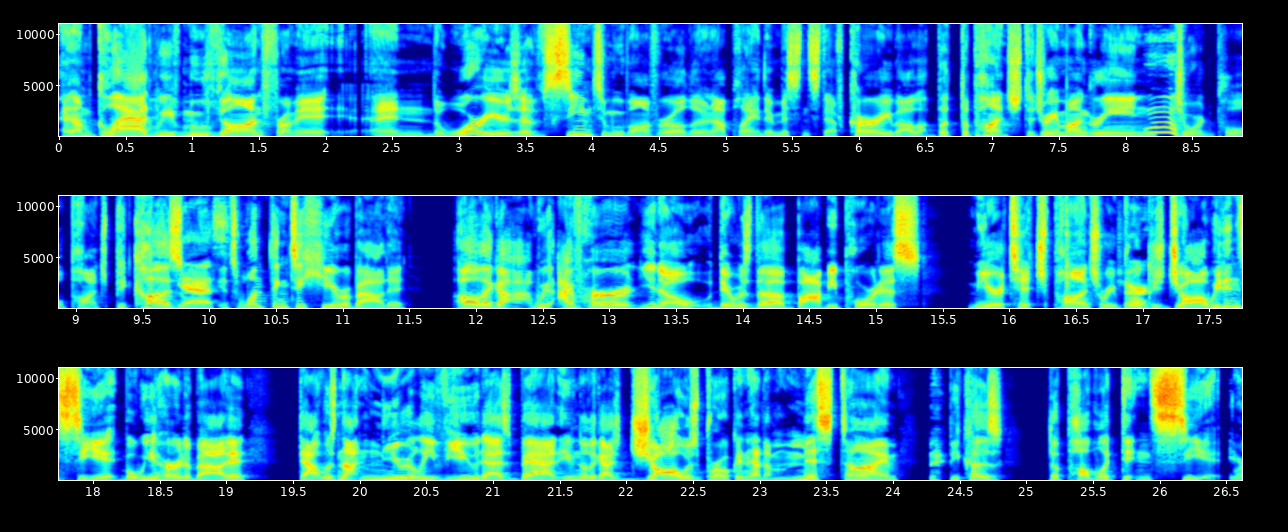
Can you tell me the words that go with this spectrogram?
And I'm glad we've moved on from it. And the Warriors have seemed to move on for, although they're not playing, they're missing Steph Curry, blah, blah. But the punch, the Draymond Green, Woo. Jordan Poole punch, because Yes. it's one thing to hear about it. Oh, they got, we, I've heard, you know, there was the Bobby Portis Mirotic punch where he Sure. broke his jaw. We didn't see it, but we heard about it. That was not nearly viewed as bad, even though the guy's jaw was broken, had a missed time because the public didn't see it. Right?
